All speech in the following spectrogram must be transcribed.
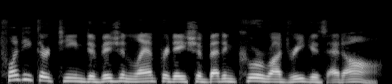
2013 Division Lampridacea Betancur Rodriguez et al.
